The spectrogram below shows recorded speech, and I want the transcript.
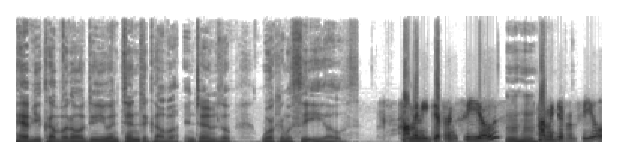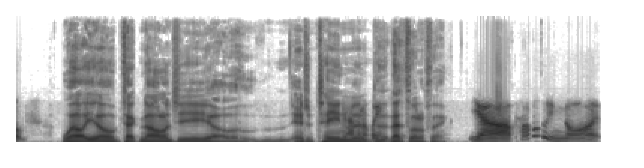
have you covered, or do you intend to cover in terms of working with CEOs? How many different CEOs? Mm-hmm. How many different fields? Well, you know, technology, uh, entertainment, uh, that sort of thing. Yeah, probably not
